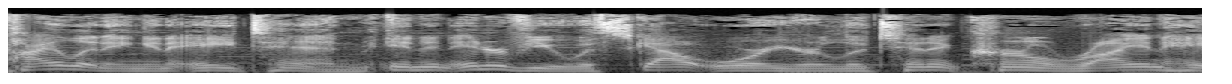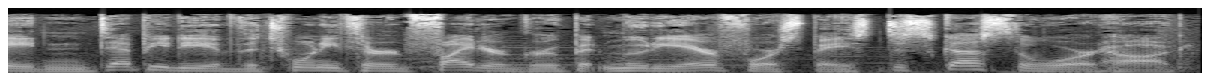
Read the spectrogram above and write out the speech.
Piloting an A-10, in an interview with Scout Warrior Lieutenant Colonel Ryan Hayden, deputy of the 23rd Fighter Group at Moody Air Force Base, discussed the Warthog.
